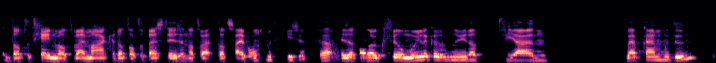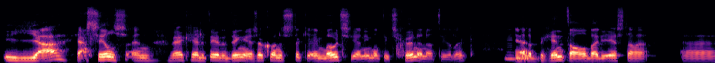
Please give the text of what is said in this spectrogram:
dat hetgeen wat wij maken, dat dat het beste is en dat, wij, dat zij voor ons moeten kiezen. Ja. Is dat dan ook veel moeilijker nu je dat via een webcam moet doen? Ja, ja, sales en werkgerelateerde dingen is ook gewoon een stukje emotie en iemand iets gunnen natuurlijk. Mhm. En dat begint al bij die eerste, eh,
